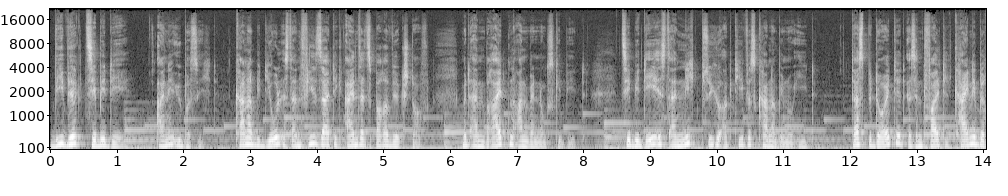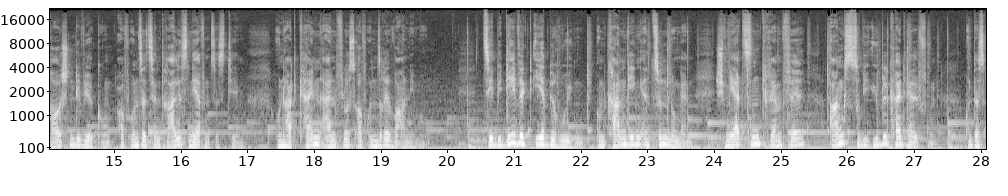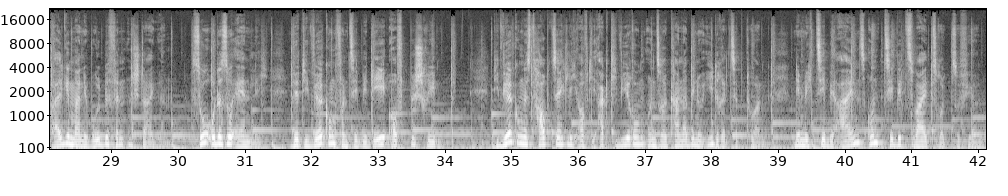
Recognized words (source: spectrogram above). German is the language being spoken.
Wie wirkt CBD? Eine Übersicht. Cannabidiol ist ein vielseitig einsetzbarer Wirkstoff mit einem breiten Anwendungsgebiet. CBD ist ein nicht psychoaktives Cannabinoid. Das bedeutet, es entfaltet keine berauschende Wirkung auf unser zentrales Nervensystem und hat keinen Einfluss auf unsere Wahrnehmung. CBD wirkt eher beruhigend und kann gegen Entzündungen, Schmerzen, Krämpfe, Angst sowie Übelkeit helfen und das allgemeine Wohlbefinden steigern. So oder so ähnlich wird die Wirkung von CBD oft beschrieben. Die Wirkung ist hauptsächlich auf die Aktivierung unserer Cannabinoidrezeptoren, nämlich CB1 und CB2 zurückzuführen.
